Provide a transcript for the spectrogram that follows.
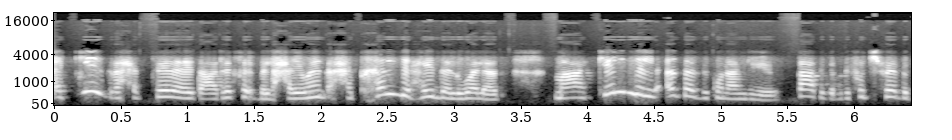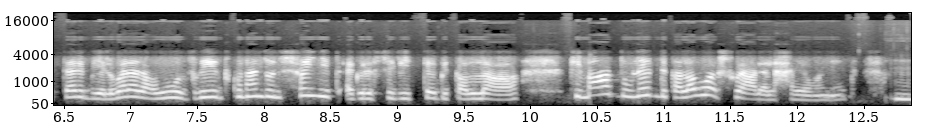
أكيد رح تساعد على الرفق بالحيوان. رح تخلي هيدا الولد مع كل الأذى بيكون عنده. بتعرفي إذا بدي فوت شوي بالتربية الولد وهو صغير بيكون عندهم شوية agressivité بيطلعها في بعض الأولاد بيطلعوا شوي على الحيوانات. م.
